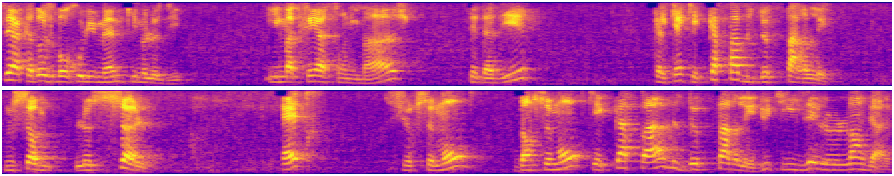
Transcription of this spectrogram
C'est Akadosh Baruch lui-même qui me le dit. Il m'a créé à son image, c'est-à-dire quelqu'un qui est capable de parler. Nous sommes le seul être sur ce monde, dans ce monde, qui est capable de parler, d'utiliser le langage.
